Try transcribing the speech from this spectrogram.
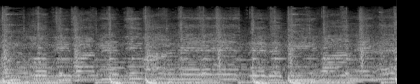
हमको तो दीवाने दीवाने तेरे दीवाने हैं।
